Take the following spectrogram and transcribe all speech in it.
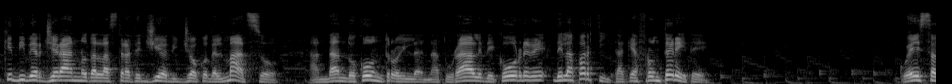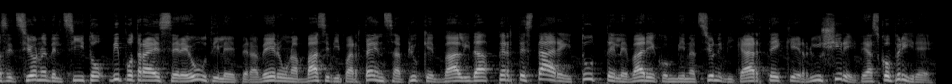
che divergeranno dalla strategia di gioco del mazzo, andando contro il naturale decorrere della partita che affronterete. Questa sezione del sito vi potrà essere utile per avere una base di partenza più che valida per testare tutte le varie combinazioni di carte che riuscirete a scoprire.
